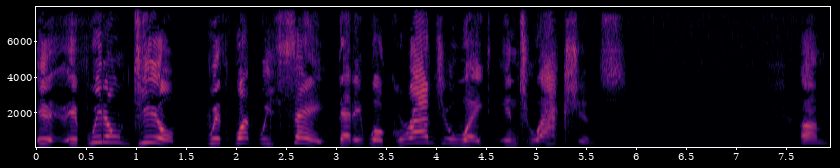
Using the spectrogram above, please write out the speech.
if we don't deal with what we say, that it will graduate into actions. Um,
